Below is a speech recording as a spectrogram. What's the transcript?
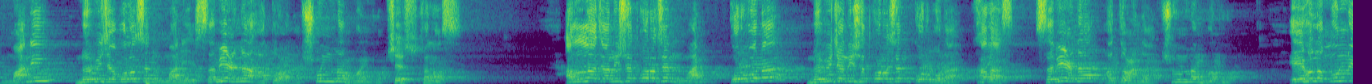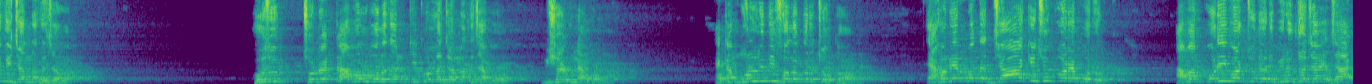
মানি, নবী যা বলেছেন, মানি। সামি না আনা শুনলাম শেষ, খালাস। আল্লাহ যা নিষেধ করেছেন করব না। নবী যা নিষেধ করেছেন, করব না। খালাস। সামি না অত আনা শুনলাম মানলাম এই হলো মূলনীতি জান্নাতে যাওয়া হুজুর, ছোট একটা আমল বলে দেন, কি করলে জান্নাতে যাব? বিষয়গুলো এমন না। একটা মূলনীতি ফলো করে চলতে হবে। এখন এর মধ্যে যা কিছু করে পড়ুক, আমার পরিবার যদি এর বিরুদ্ধে যায়, যাক,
